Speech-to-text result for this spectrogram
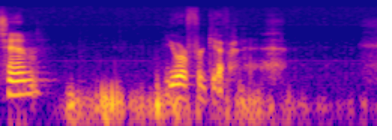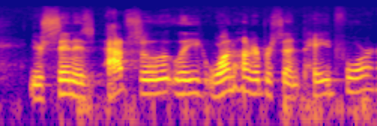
Tim, you are forgiven. Your sin is absolutely 100% paid for.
